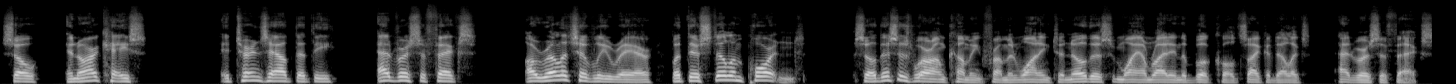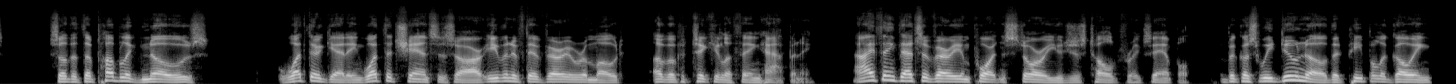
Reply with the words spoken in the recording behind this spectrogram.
So in our case, it turns out that the adverse effects are relatively rare, but they're still important. so this is where I'm coming from and wanting to know this and why I'm writing the book called Psychedelics Adverse Effects, so that the public knows what they're getting, what the chances are, even if they're very remote, of a particular thing happening. I think that's a very important story you just told, for example, because we do know that people are going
